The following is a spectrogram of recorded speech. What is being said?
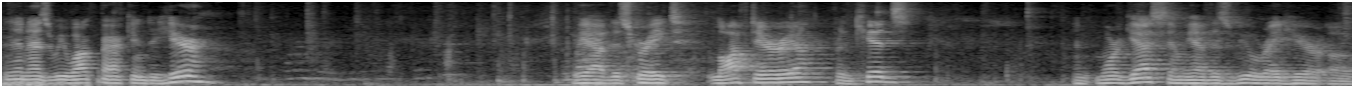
And then as we walk back into here, we have this great loft area for the kids and more guests, and we have this view right here of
